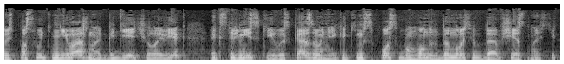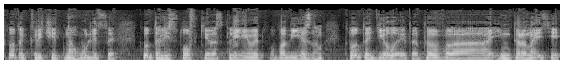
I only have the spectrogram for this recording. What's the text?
То есть, по сути, неважно, где человек экстремистские высказывания, каким способом он их доносит до общественности. Кто-то кричит на улице, кто-то листовки расклеивает по подъездам, кто-то делает это в э, интернете,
